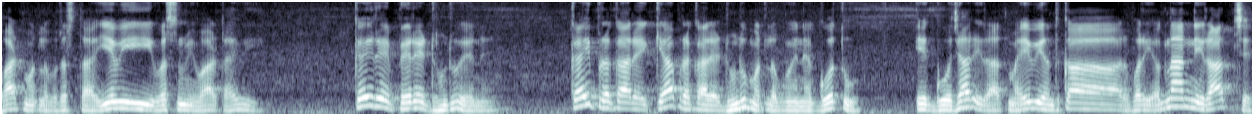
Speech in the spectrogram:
વાટ મતલબ રસ્તા, એવી વસમી વાટ આવી. કઈ રે પેરે ઢૂંઢું એને? કઈ પ્રકારે, કયા પ્રકારે ઢૂંઢું મતલબ હું એને ગોતું? એ ગોજારી રાતમાં એવી અંધકાર ભરી અજ્ઞાનની રાત છે.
